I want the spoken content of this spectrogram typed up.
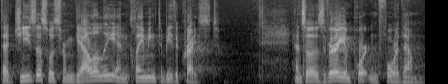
that Jesus was from Galilee and claiming to be the Christ. And so it was very important for them.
